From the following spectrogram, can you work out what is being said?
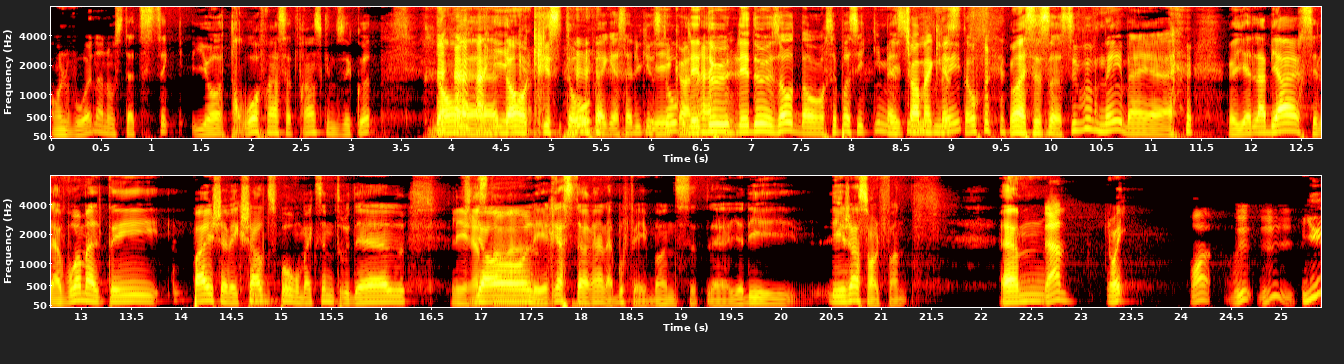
on le voit dans nos statistiques. Il y a trois Français de France qui nous écoutent, dont, euh, dont Christo. Fait que salut Christo. Les deux, les deux autres, bon, on sait pas c'est qui, mais Les si vous venez- Christo. Ouais, c'est ça. Si vous venez, ben, euh, il y a de la bière, c'est la voie maltée, pêche avec Charles Dufour ou Maxime Trudel, Les restaurants. les restaurants, la bouffe est bonne. là. Il y a des, les gens sont le fun. Euh, Dan, oui. ouais, oui, oui.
